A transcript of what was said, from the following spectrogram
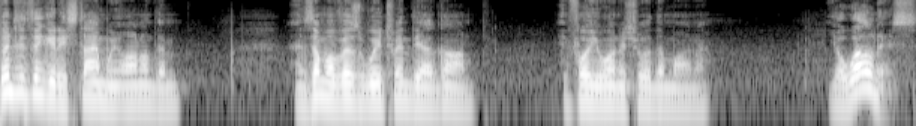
Don't you think it is time we honor them? And some of us wait when they are gone before you want to show them honor. Your wellness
